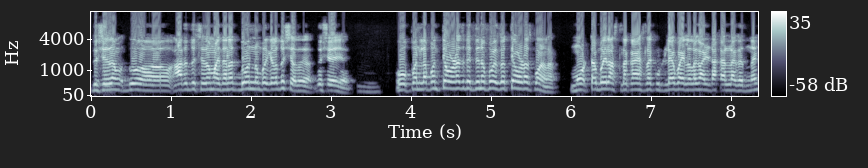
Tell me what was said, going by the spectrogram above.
दुसऱ्याच्या दु- अं, आता दुसऱ्याच्या मैदानात दोन नंबर केला दुसऱ्या दुसऱ्याच्या. हम्म. ओपनला पण तेवढाच गतीनं पळतो तेवढाच पळणार. मोठा बैल असला काय असला कुठल्या बैलाला गाडी टाकायला लागत नाही.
